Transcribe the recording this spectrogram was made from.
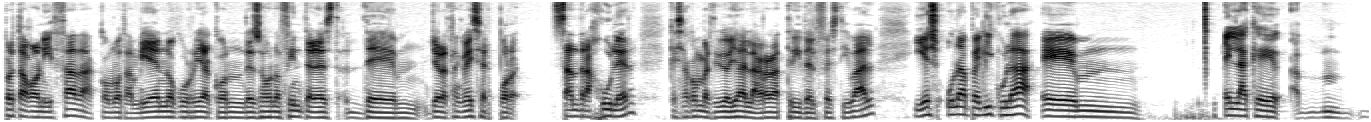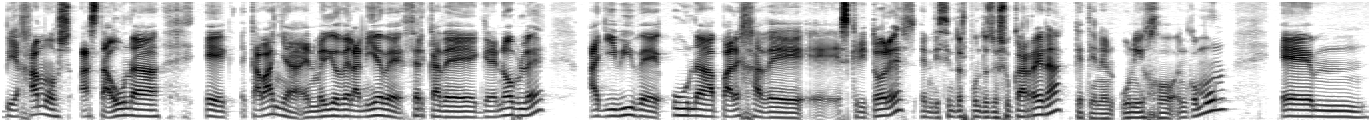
protagonizada, como también ocurría con The Zone of Interest de mm, Jonathan Glazer, por Sandra Huller, que se ha convertido ya en la gran actriz del festival. Y es una película em, en la que mm, viajamos hasta una eh, cabaña en medio de la nieve cerca de Grenoble. Allí vive una pareja de eh, escritores en distintos puntos de su carrera que tienen un hijo en común. Em,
